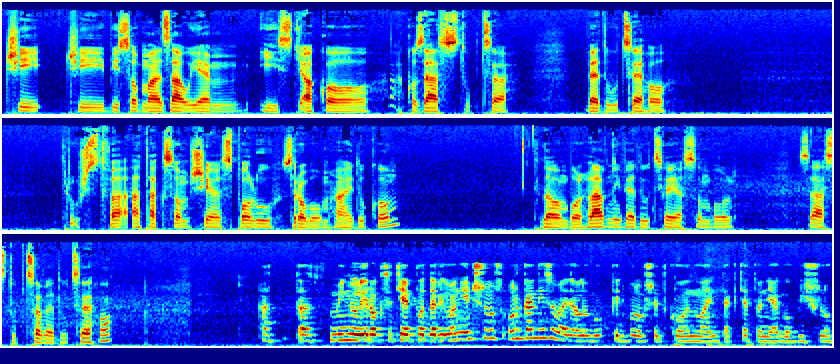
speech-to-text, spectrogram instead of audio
či, či by som mal záujem ísť ako, ako zástupca vedúceho družstva a tak som šiel spolu s Robom Hajdukom. Teda on bol hlavný vedúci a ja som bol zástupca vedúceho. A, a minulý rok sa ti aj podarilo niečo zorganizovať, alebo keď bolo všetko online, tak ťa to nejak obišlo?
